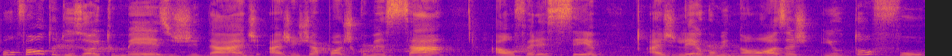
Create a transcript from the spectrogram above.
Por volta dos oito meses de idade, a gente já pode começar a oferecer as leguminosas e o tofu.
